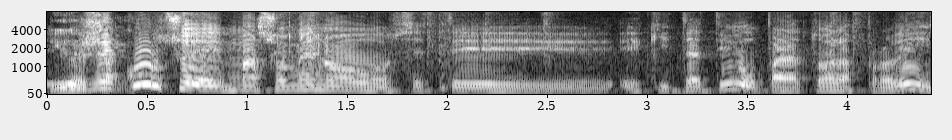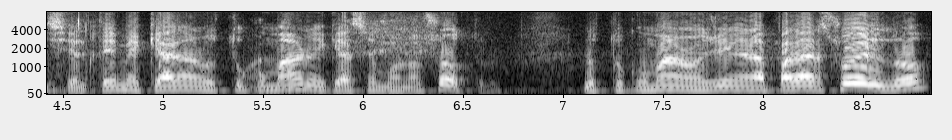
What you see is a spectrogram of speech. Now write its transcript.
Digo, el recurso es más o menos este, equitativo para todas las provincias. El tema es que hagan los tucumanos y que hacemos nosotros. Los tucumanos nos llegan a pagar sueldo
